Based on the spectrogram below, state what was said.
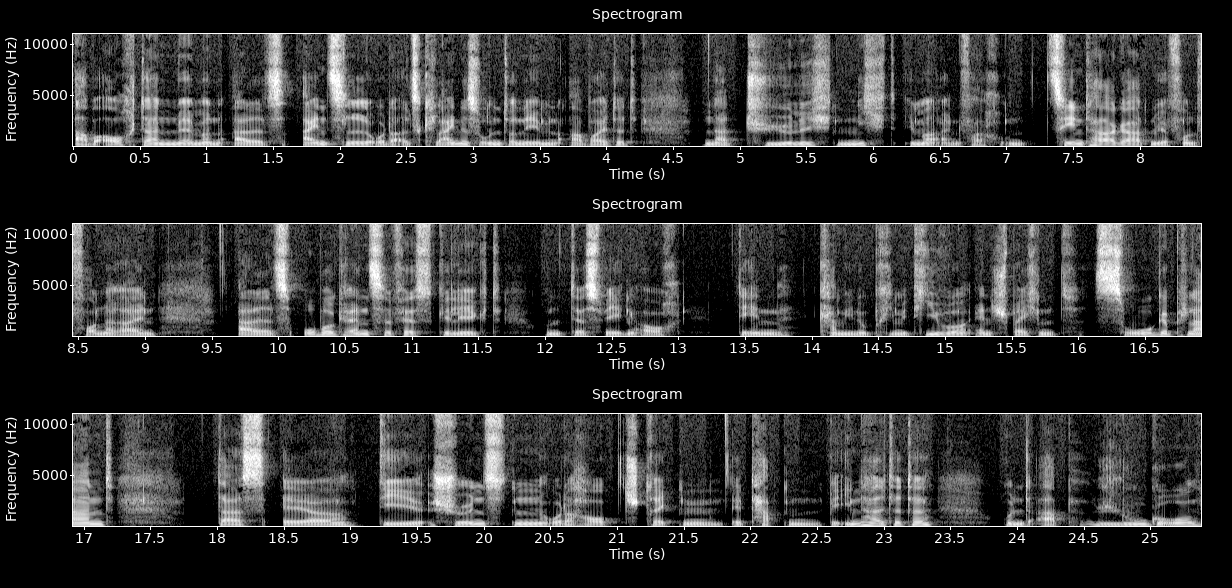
aber auch dann, wenn man als Einzel- oder als kleines Unternehmen arbeitet, natürlich nicht immer einfach. Und zehn Tage hatten wir von vornherein als Obergrenze festgelegt und deswegen auch den Camino Primitivo entsprechend so geplant, dass er die schönsten oder Hauptstreckenetappen beinhaltete und ab Lugo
